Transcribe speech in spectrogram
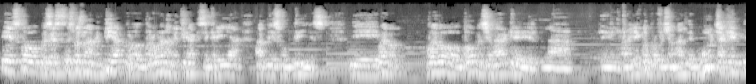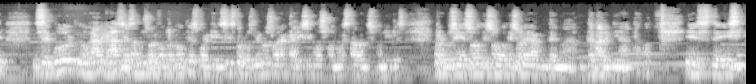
Esto, pues esto es una mentira, pero, pero una mentira que se creía a pies juntillas. Y bueno, puedo, puedo mencionar que la el trayecto profesional de mucha gente se pudo lograr gracias al uso de fotocopias porque, insisto, los libros eran carísimos o no estaban disponibles. Pero pues sí, eso, eso, eso era un tema, tema de pirata, ¿no? Este, y sí,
